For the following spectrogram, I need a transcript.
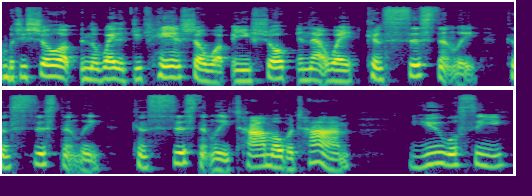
But you show up in the way that you can show up, and you show up in that way consistently, consistently, consistently, time over time, you will see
